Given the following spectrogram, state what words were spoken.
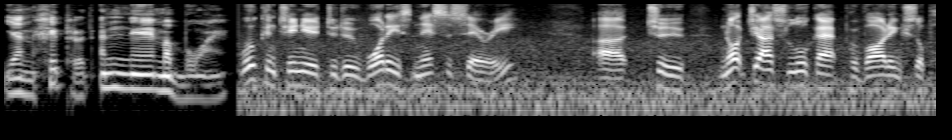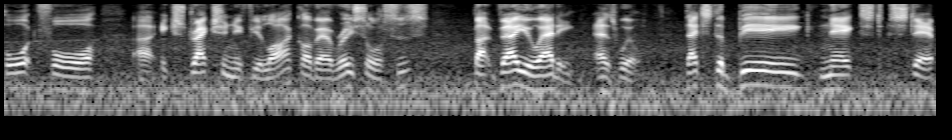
ين خبرة أن مبوع We'll continue to do what is necessary uh, to not just look at providing support for uh, extraction, if you like, of our resources, but value adding as well. That's the big next step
